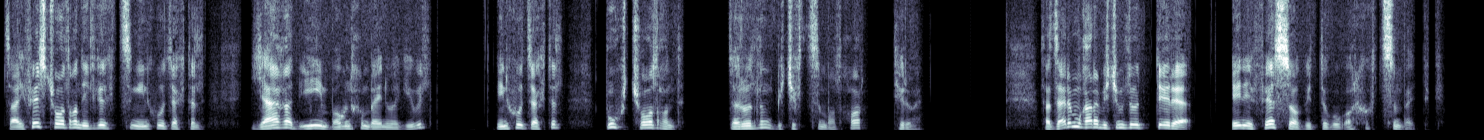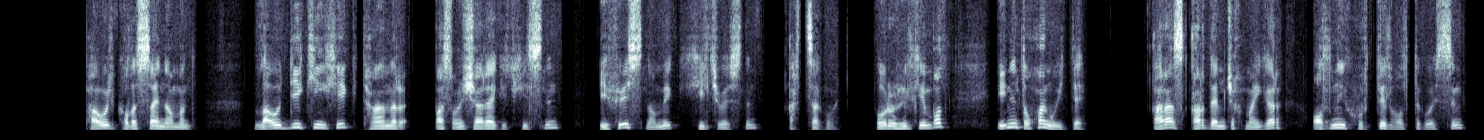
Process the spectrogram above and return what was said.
За Эфес чуулганд илгээгдсэн энэхүү загтал яагаад ийм богинохон байна вэ гэвэл энэхүү загтал бүх чуулганд зориулан бичигдсэн болохоор тэр байна. За зарим гар бичмлүүд дээр энэ Эфесо гэдэг үг орхигдсон байдаг. Паул Колоссай номонд Лаудикийнхийг та нар бас уншаарай гэж хэлсэн нь Эфес номыг хилж байсан нь гарцаагүй. Өөрөөр хэлэх юм бол энэ нь тухайн үедээ гараас гар дамжих маягаар олонний хүртэл болдог байсан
